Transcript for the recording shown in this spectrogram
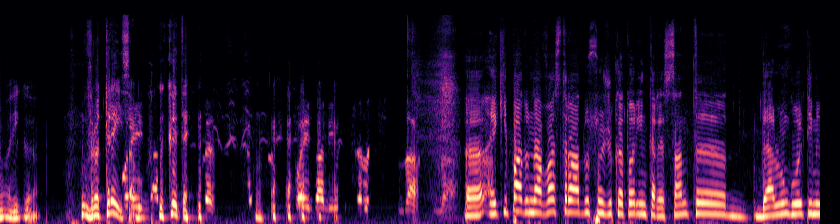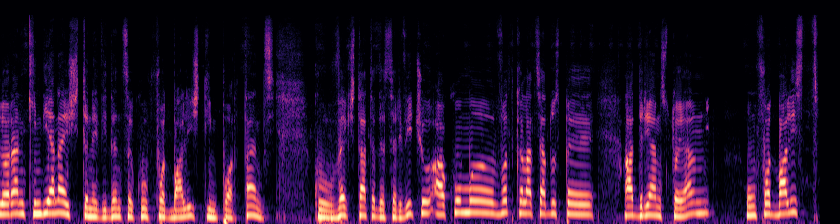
nu? Adică vreo 3 păi, sau da, câte? Păi da, bineînțeles da, da, uh, Echipa dumneavoastră a adus un jucător interesant. Uh, de-a lungul ultimilor ani, Chindia n-a ieșit în evidență cu fotbaliști importanți, cu vechi state de serviciu. Acum uh, văd că l-ați adus pe Adrian Stoian, un fotbalist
